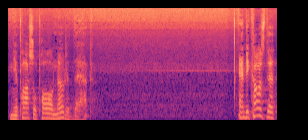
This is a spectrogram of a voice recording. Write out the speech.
And the Apostle Paul noted that. And because the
